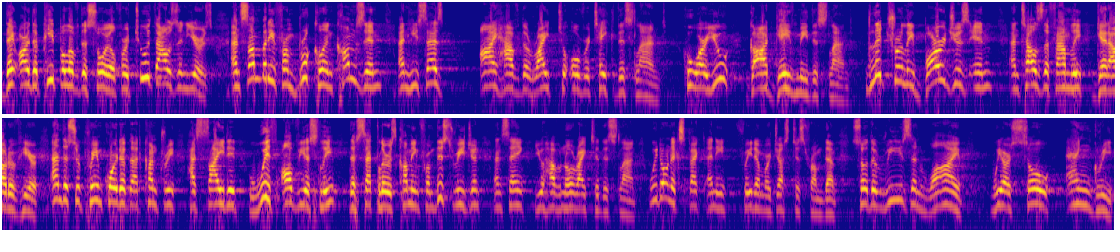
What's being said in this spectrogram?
they are the people of the soil for 2,000 years. And somebody from Brooklyn comes in and he says, I have the right to overtake this land. Who are you? God gave me this land. Literally barges in and tells the family, get out of here. And the Supreme Court of that country has sided with, obviously, the settlers coming from this region and saying, you have no right to this land. We don't expect any freedom or justice from them. So the reason why we are so angry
